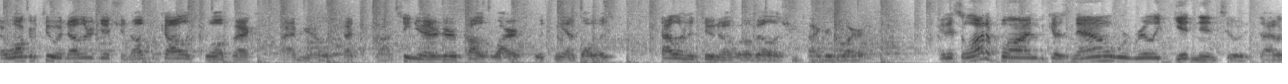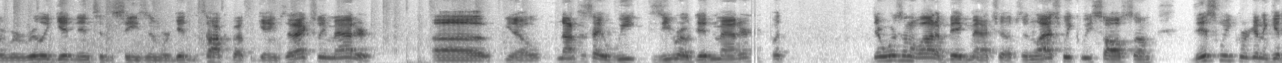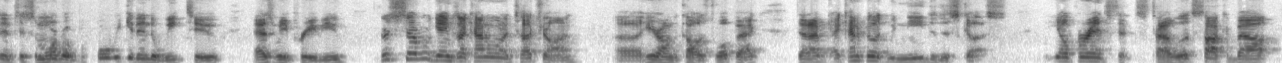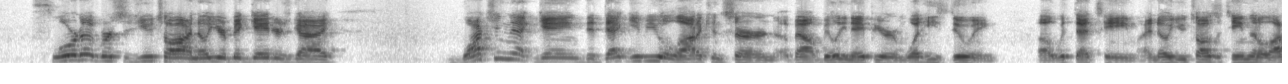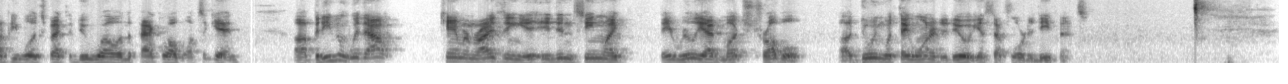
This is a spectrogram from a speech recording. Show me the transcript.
And welcome to another edition of the College 12 Pack. I'm your host, Patrick Conn, senior editor of College Wire. With me, as always, Tyler Nettuno of LSU Tigers Wire. And it's a lot of fun because now we're really getting into it, Tyler. We're really getting into the season. We're getting to talk about the games that actually matter. Uh, you know, not to say week zero didn't matter, but there wasn't a lot of big matchups. And last week we saw some. This week we're going to get into some more. But before we get into week two, as we preview, there's several games I kind of want to touch on uh, here on the College 12 pack that I, I kind of feel like we need to discuss. You know, for instance, Tyler, let's talk about Florida versus Utah. I know you're a big Gators guy. Watching that game, did that give you a lot of concern about Billy Napier and what he's doing uh, with that team? I know Utah's a team that a lot of people expect to do well in the Pac 12 once again. Uh, but even without Cameron Rising, it, it didn't seem like they really had much trouble uh, doing what they wanted to do against that Florida defense.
